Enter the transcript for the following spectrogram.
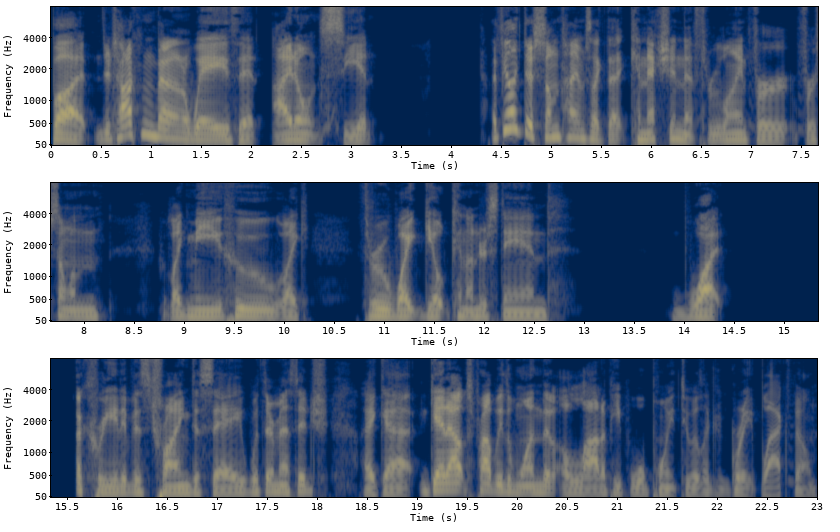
but they're talking about it in a way that I don't see it I feel like there's sometimes like that connection, that through line for for someone like me who like through white guilt can understand what a creative is trying to say with their message. Like uh Get Out's probably the one that a lot of people will point to as like a great black film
